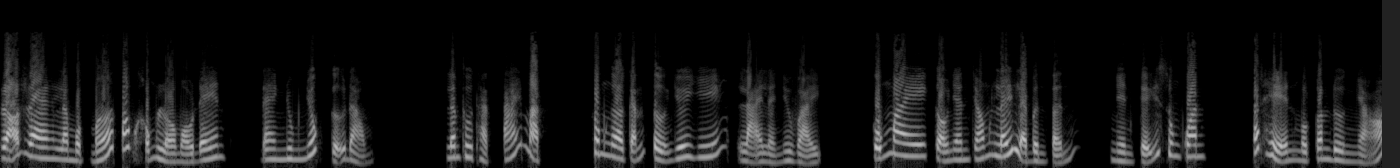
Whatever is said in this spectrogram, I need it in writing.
rõ ràng là một mớ tóc khổng lồ màu đen, đang nhung nhúc cử động. Lâm thu thạch tái mạch không ngờ cảnh tượng dưới giếng lại là như vậy. Cũng may cậu nhanh chóng lấy lại bình tĩnh nhìn kỹ xung quanh, phát hiện một con đường nhỏ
